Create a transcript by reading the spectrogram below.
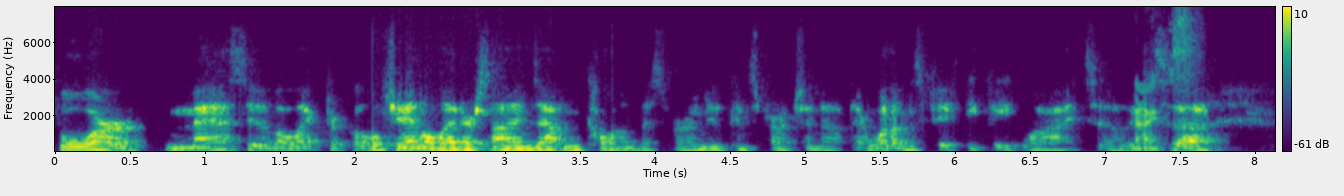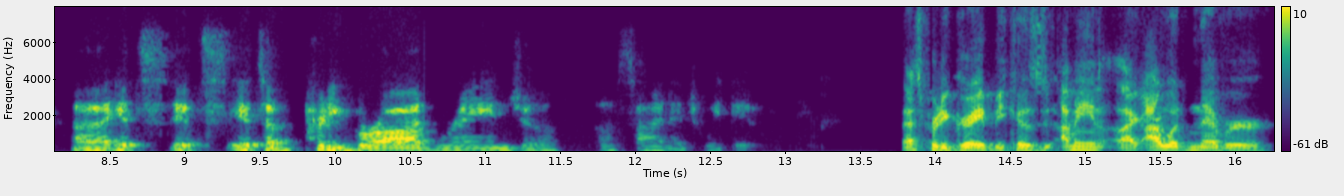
four massive electrical channel letter signs out in Columbus for a new construction out there. One of them is 50 feet wide, so nice. it's uh, uh, it's it's it's a pretty broad range of, of signage we do. That's pretty great because I mean, like I would never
